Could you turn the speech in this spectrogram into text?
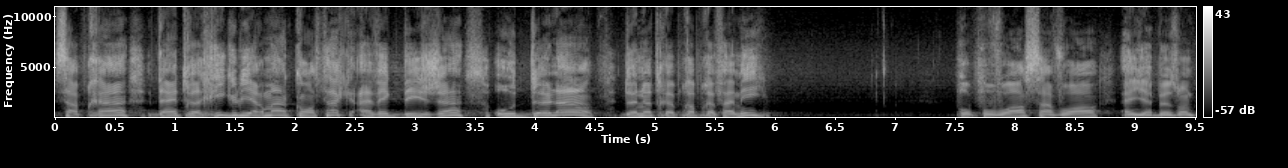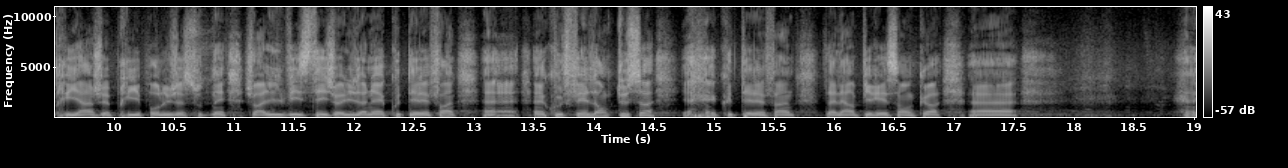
Ça prend d'être régulièrement en contact avec des gens au-delà de notre propre famille pour pouvoir savoir, il a besoin de prière, je vais prier pour lui, je vais soutenir, je vais aller le visiter, je vais lui donner un coup de téléphone, un, coup de fil. Donc, tout ça, un coup de téléphone, vous allez empirer son cas. Euh,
